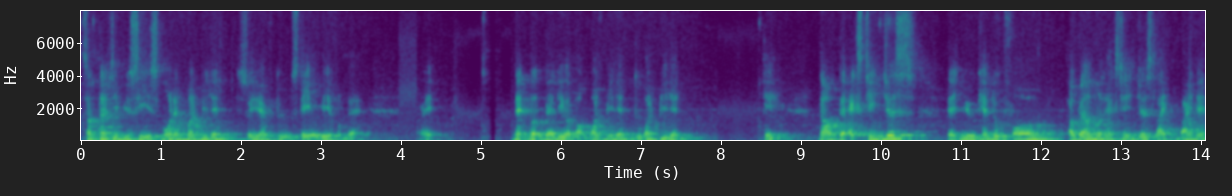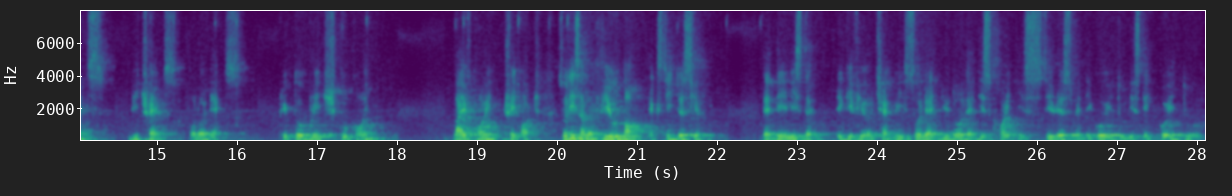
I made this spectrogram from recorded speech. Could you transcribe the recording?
Sometimes if you see it's more than 1 billion, so you have to stay away from there, right? Network value about 1 million to 1 billion Okay. Now the exchanges that you can look for are well-known exchanges like Binance, Bittrex, Poloniex, CryptoBridge, KuCoin, LiveCoin, TradeWatch. So these are the few top exchanges here. that they listed. They give you a checklist so that you know that this coin is serious when they go into listing, go into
